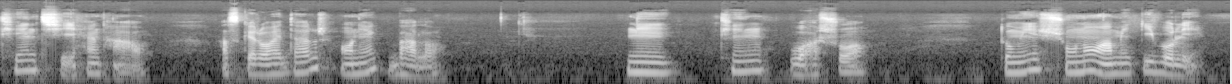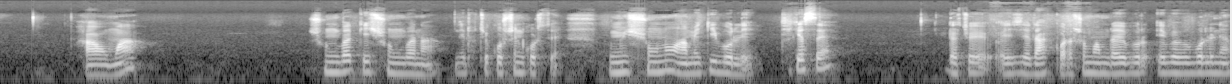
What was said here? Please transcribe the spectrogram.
থিনছি হ্যান হাও আজকের ওয়েদার অনেক ভালো। নি থিং ওয়াশো। তুমি শোনো, আমি কি বলি? হাও মা। শুনবা কি শুনবা না? এটা হচ্ছে কোশ্চেন করছে। তুমি শোনো, আমি কি বলি? ঠিক আছে? এটা হচ্ছে এই যে রাগ করার সময় আমরা এভাবে বলি না।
